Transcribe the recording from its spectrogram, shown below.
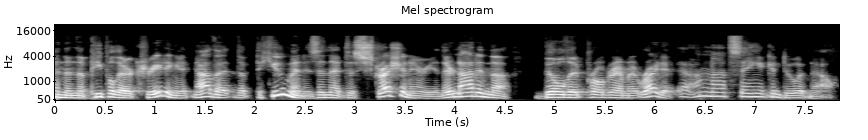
and then the people that are creating it now that the, the human is in that discretion area they're not in the build it program it write it. I'm not saying it can do it now.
